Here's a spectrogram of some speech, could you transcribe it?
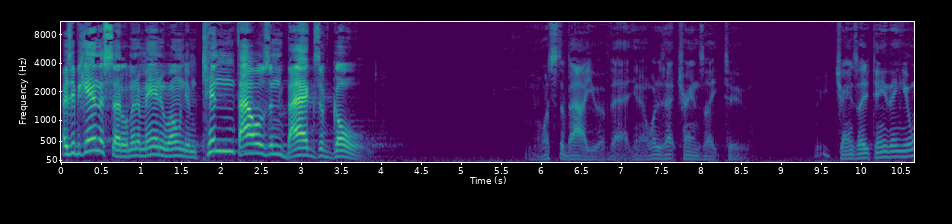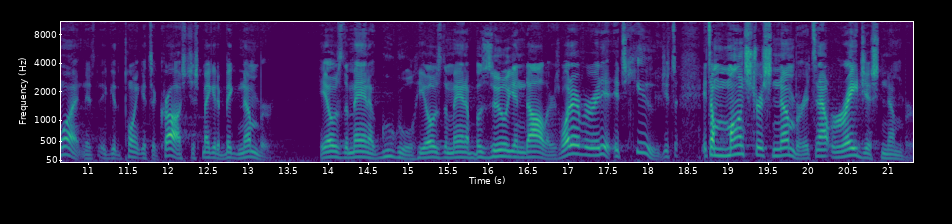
As he began the settlement, a man who owned him 10,000 bags of gold. What's the value of that? You know, what does that translate to? You translate it to anything you want. the point gets across. Just make it a big number. He owes the man a googol. He owes the man a bazillion dollars. Whatever it is, it's huge. It's a, it's a monstrous number. It's an outrageous number.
